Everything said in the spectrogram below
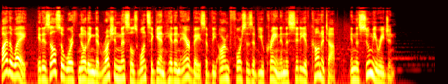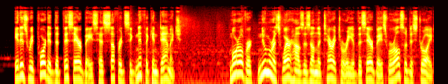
By the way, it is also worth noting that Russian missiles once again hit an airbase of the armed forces of Ukraine in the city of Konotop, in the Sumy region. It is reported that this airbase has suffered significant damage. Moreover, numerous warehouses on the territory of this airbase were also destroyed,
